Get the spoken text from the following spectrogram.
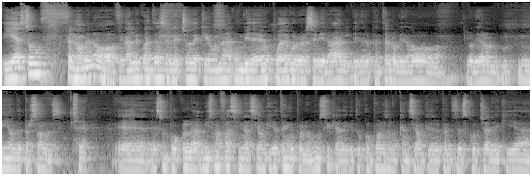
Y es un fenómeno, a final de cuentas, el hecho de que una, un video puede volverse viral y de repente lo vio lo vieron un millón de personas. Sí. Eh, es un poco la misma fascinación que yo tengo por la música, de que tú compones una canción que de repente se escucha de aquí a,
